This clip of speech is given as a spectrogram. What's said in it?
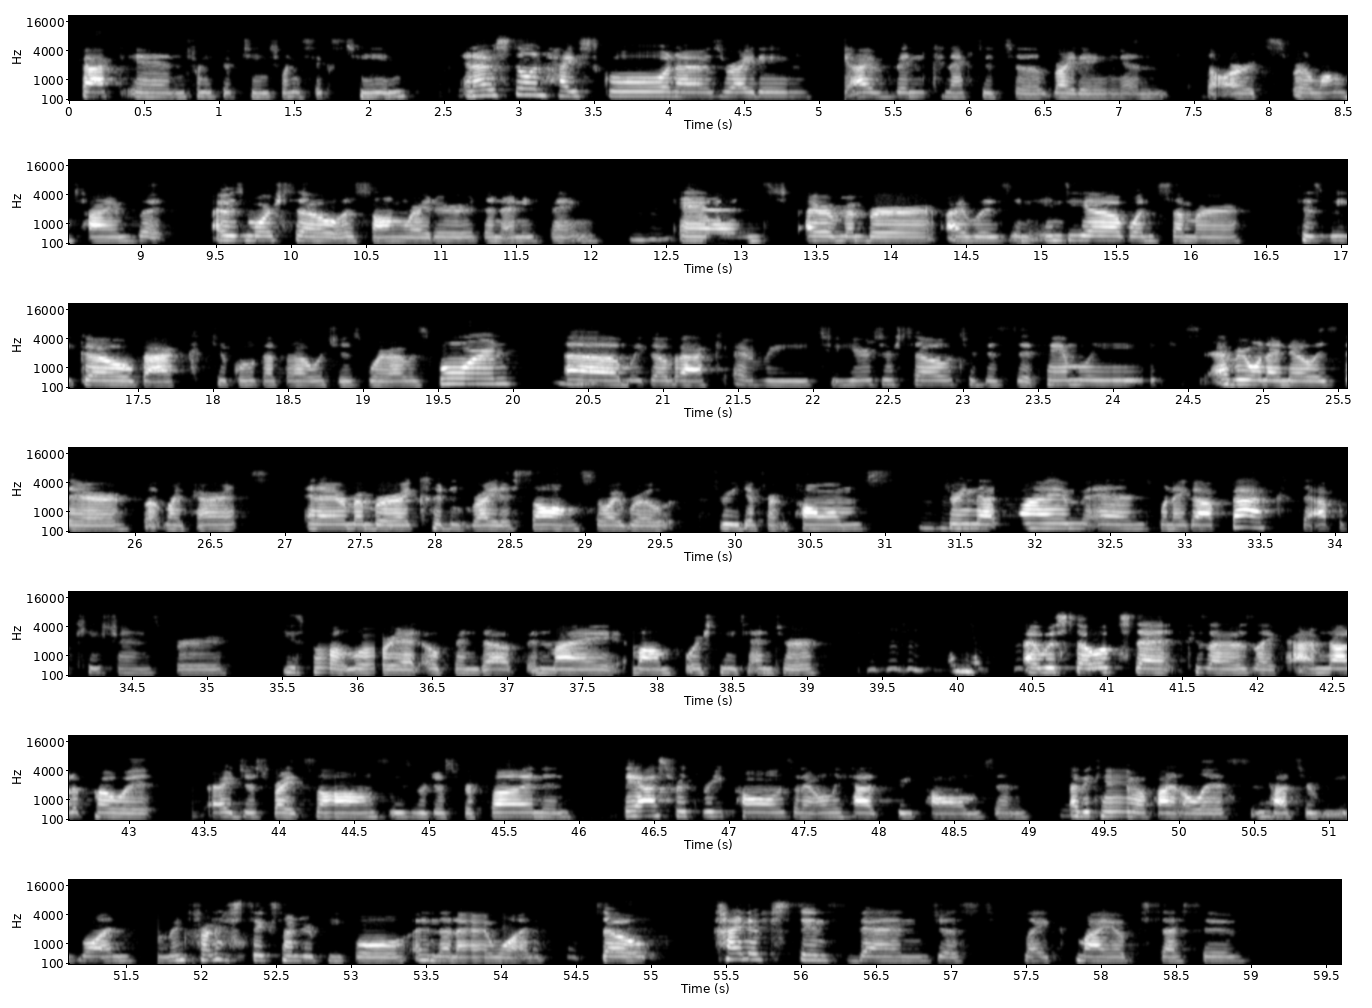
back in 2015, 2016. And I was still in high school and I was writing. I've been connected to writing and the arts for a long time, but I was more so a songwriter than anything. Mm-hmm. And I remember I was in India one summer because we go back to Kolkata, which is where I was born. Mm-hmm. Um, we go back every two years or so to visit family. Everyone I know is there but my parents. And I remember I couldn't write a song, so I wrote three different poems mm-hmm. during that time. And when I got back, the applications for Youth Poet Laureate opened up, and my mom forced me to enter. I was so upset because I was like, I'm not a poet. I just write songs. These were just for fun. And they asked for three poems, and I only had three poems. And I became a finalist and had to read one in front of 600 people, and then I won. So, kind of since then, just like my obsessive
